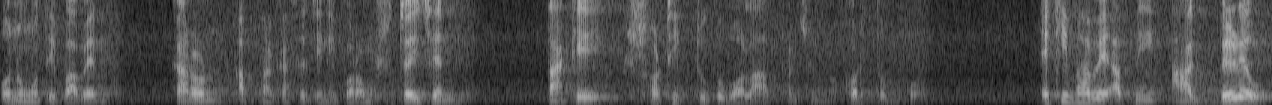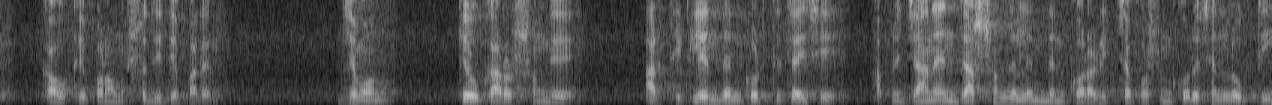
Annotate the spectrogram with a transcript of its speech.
অনুমতি পাবেন। কারণ আপনার কাছে যিনি পরামর্শ চাইছেন, তাকে সঠিকটুকু বলা আপনার জন্য কর্তব্য। একইভাবে আপনি আগ বেড়েও কাউকে পরামর্শ দিতে পারেন। যেমন, কেউ কারোর সঙ্গে আর্থিক লেনদেন করতে চাইছে, আপনি জানেন যার সঙ্গে লেনদেন করার ইচ্ছা পোষণ করেছেন লোকটি,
